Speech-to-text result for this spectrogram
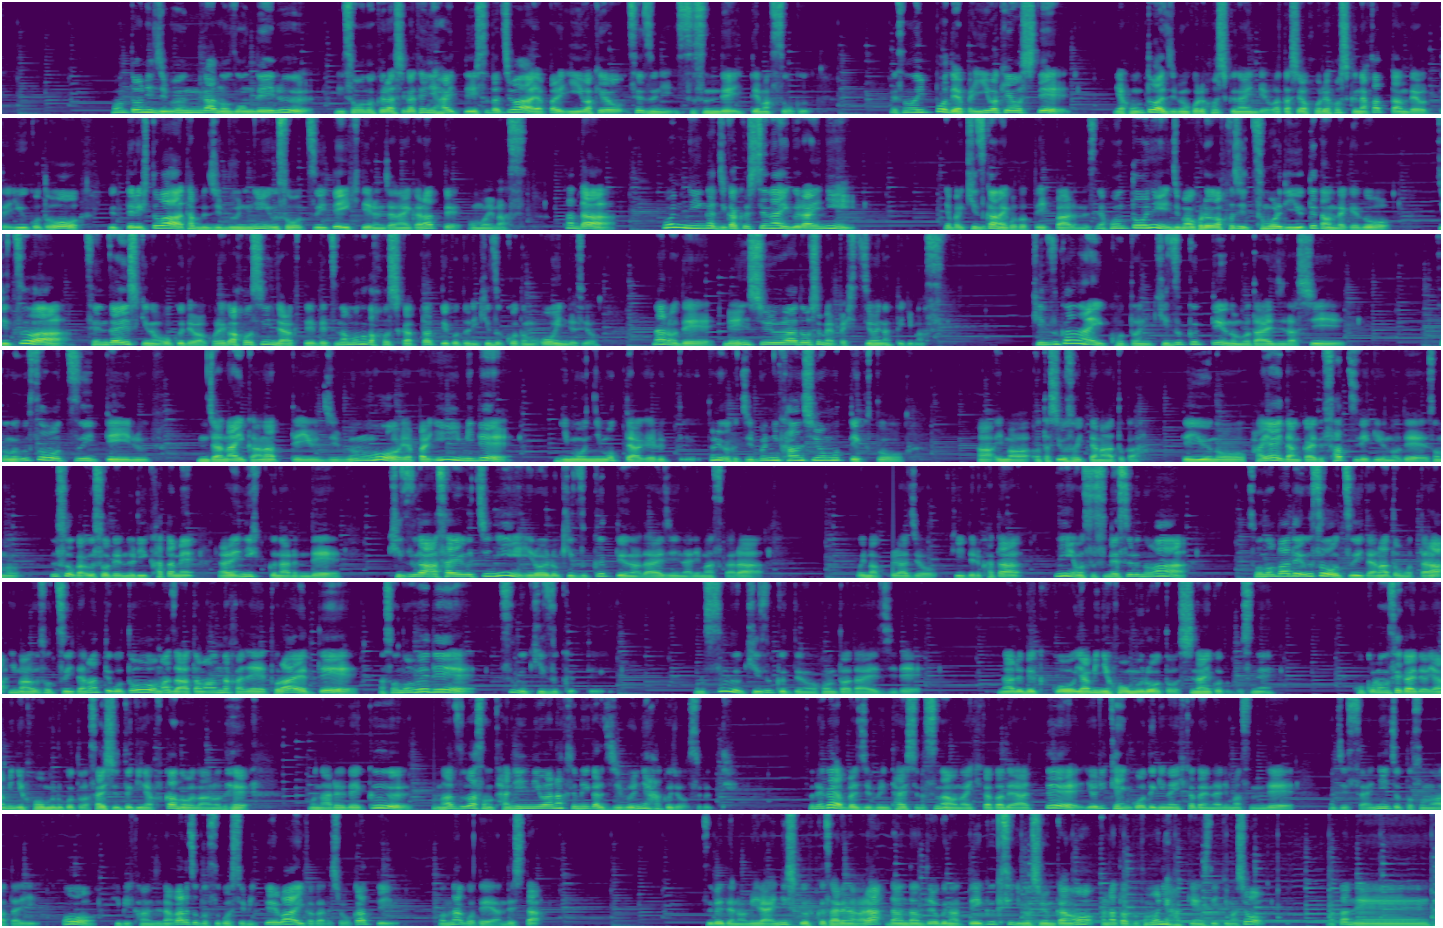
本当に自分が望んでいる理想の暮らしが手に入っている人たちは、やっぱり言い訳をせずに進んでいってます、すごく。でその一方でやっぱ言い訳をして、いや、本当は自分これ欲しくないんだよ。私はこれ欲しくなかったんだよっていうことを言ってる人は多分自分に嘘をついて生きてるんじゃないかなって思います。ただ、本人が自覚してないぐらいに、やっぱり気づかないことっていっぱいあるんですね。本当に自分はこれが欲しいつもりで言ってたんだけど、実は潜在意識の奥ではこれが欲しいんじゃなくて別なものが欲しかったっていうことに気づくことも多いんですよ。なので、練習はどうしてもやっぱり必要になってきます。気づかないことに気づくっていうのも大事だし、その嘘をついているんじゃないかなっていう自分をやっぱりいい意味で疑問に持ってあげるっていう。とにかく自分に関心を持っていくと、あ、今私嘘言ったなとかっていうのを早い段階で察知できるので、その嘘が嘘で塗り固められにくくなるんで、傷が浅いうちにいろいろ気づくっていうのは大事になりますから、今、ラジオを聴いてる方におすすめするのは、その場で嘘をついたなと思ったら、今嘘ついたなってことをまず頭の中で捉えて、その上ですぐ気づくっていうこの。すぐ気づくっていうのが本当は大事で、なるべくこう闇に葬ろうとしないことですね。心の世界では闇に葬ることは最終的には不可能なので、もうなるべく、まずはその他人に言わなくてもいいから自分に白状するっていう。それがやっぱり自分に対しての素直な生き方であって、より健康的な生き方になりますんで、実際にちょっとそのあたりを日々感じながらちょっと過ごしてみてはいかがでしょうかっていう、そんなご提案でした。すべての未来に祝福されながら、だんだんと良くなっていく奇跡の瞬間をあなたと共に発見していきましょう。またね。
